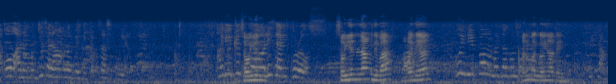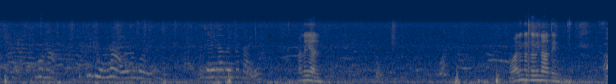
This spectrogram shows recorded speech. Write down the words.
Ako, ano, mag-isa lang ako nagbibideo sa si Kuya. Ang YouTube So, ko, yun- Lizelle Cruz. So yun lang, di ba? Okay na yan? Uy, hindi pa. May gagawin pa. Ano magagawin natin? Wait lang, secret muna. Secret muna, walang boy. May gagawin pa tayo. Ano yan? O, anong gagawin natin? So,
